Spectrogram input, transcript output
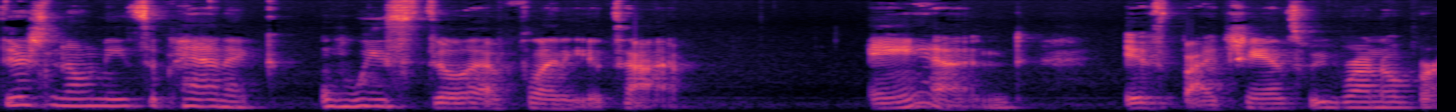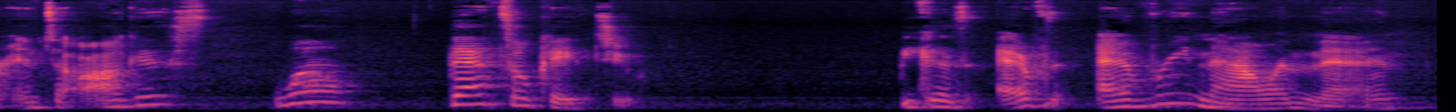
there's no need to panic. We still have plenty of time. And if by chance we run over into August, well, that's okay too. Because every, every now and then,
